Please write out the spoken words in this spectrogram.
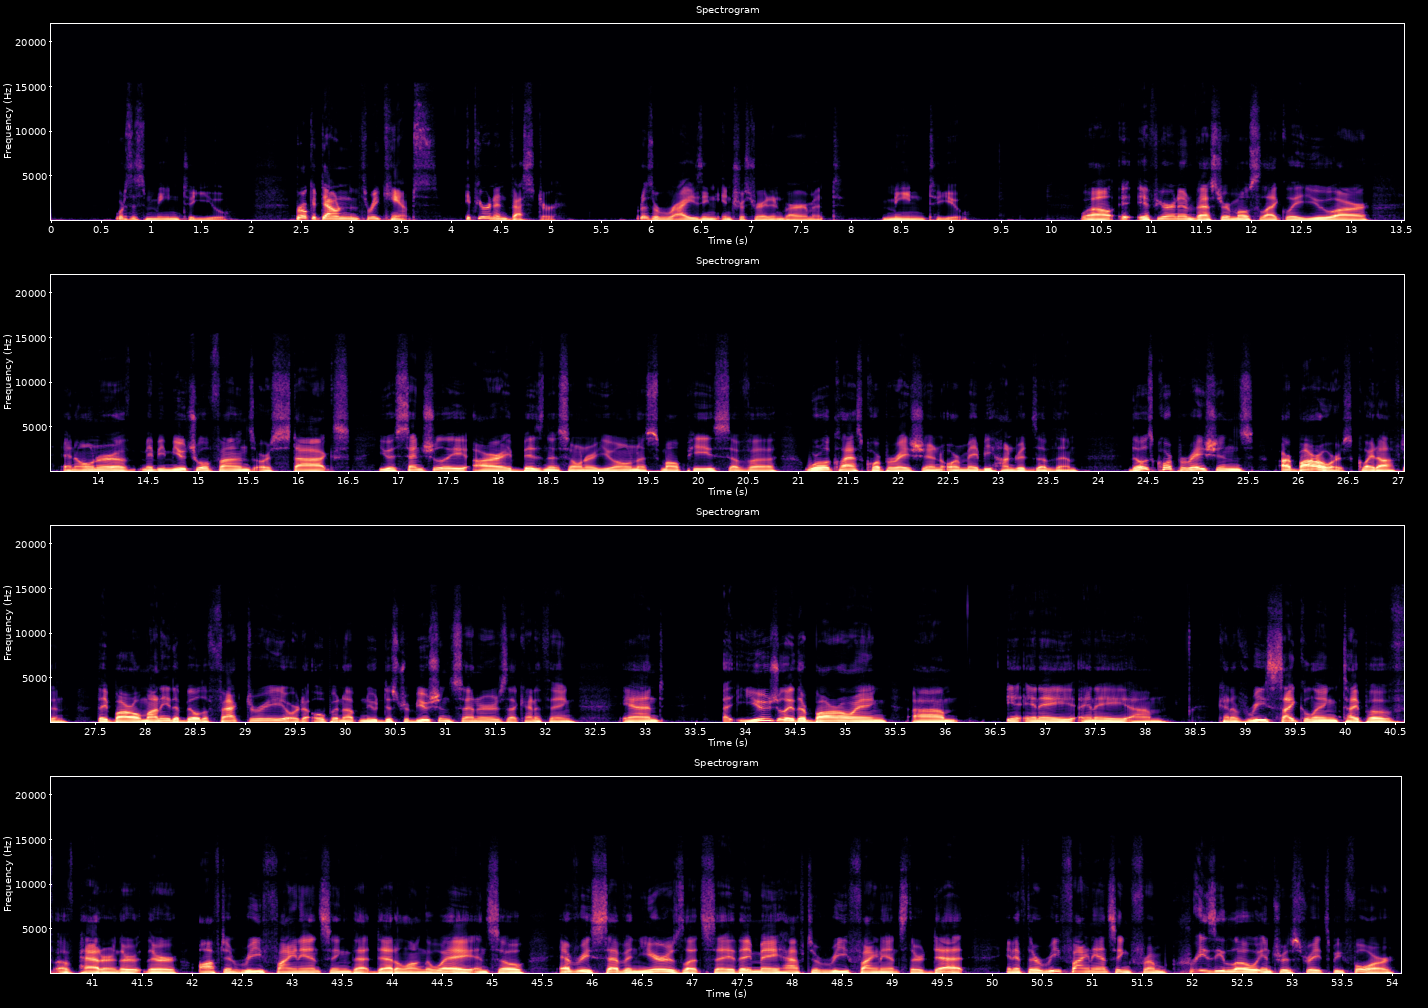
what does this mean to you? Broke it down into three camps. If you're an investor, what does a rising interest rate environment mean to you? Well, if you're an investor, most likely you are an owner of maybe mutual funds or stocks, you essentially are a business owner. You own a small piece of a world class corporation or maybe hundreds of them. Those corporations are borrowers quite often. They borrow money to build a factory or to open up new distribution centers, that kind of thing. And uh, usually they're borrowing um, in, a in a um, kind of recycling type of, of pattern. They're they're often refinancing that debt along the way, and so every seven years, let's say, they may have to refinance their debt. And if they're refinancing from crazy low interest rates before,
